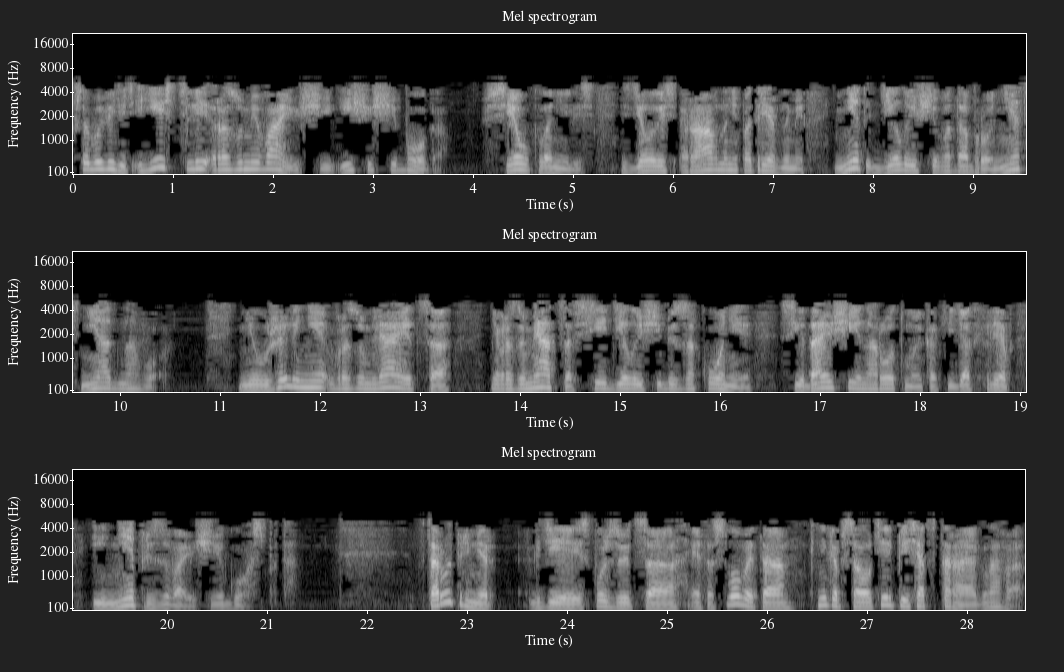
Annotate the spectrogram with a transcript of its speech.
чтобы видеть, есть ли разумевающий, ищущий Бога все уклонились, сделались равно непотребными, нет делающего добро, нет ни одного. Неужели не вразумляется, не вразумятся все делающие беззаконие, съедающие народ мой, как едят хлеб, и не призывающие Господа? Второй пример, где используется это слово, это книга Псалтирь, 52 глава.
